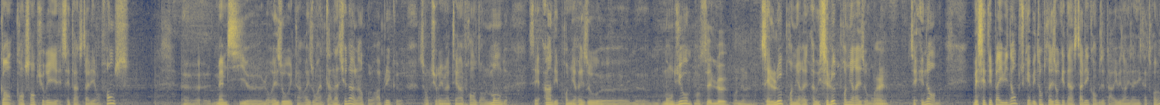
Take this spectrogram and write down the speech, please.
quand, quand Century s'est installé en France, euh, même si le réseau est un réseau international, hein, pour le rappeler que Century 21 France, dans le monde, c'est un des premiers réseaux euh, mondiaux. c'est le premier réseau. C'est le premier, ah oui, c'est le premier réseau mondial. C'est énorme. Mais c'était pas évident puisqu'il y avait d'autres réseaux qui étaient installés quand vous êtes arrivé dans les années 80,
